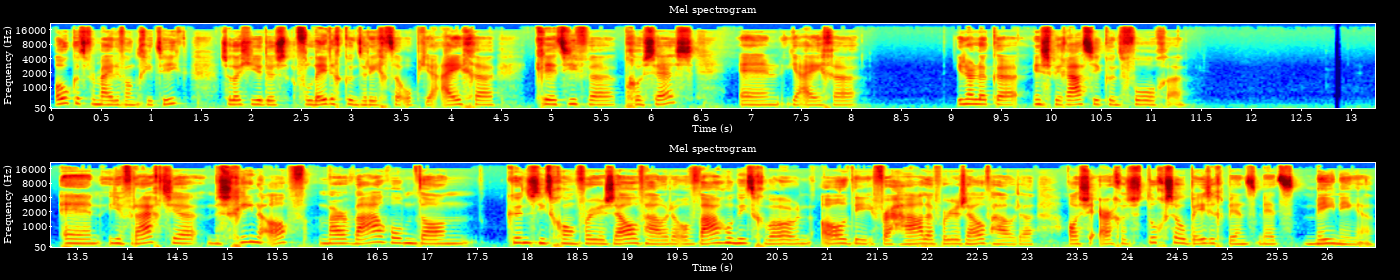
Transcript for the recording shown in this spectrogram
ook het vermijden van kritiek, zodat je je dus volledig kunt richten op je eigen creatieve proces en je eigen innerlijke inspiratie kunt volgen. En je vraagt je misschien af, maar waarom dan kunst niet gewoon voor jezelf houden? Of waarom niet gewoon al die verhalen voor jezelf houden als je ergens toch zo bezig bent met meningen?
